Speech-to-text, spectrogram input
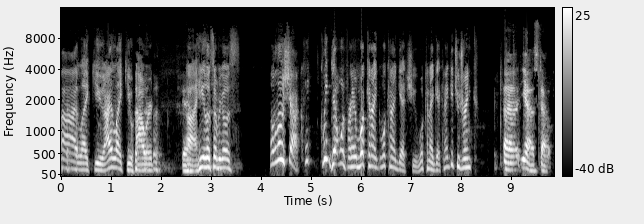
I like you. I like you, Howard. Yeah. Uh, he looks over. and goes, "Oh, Lucia, can we, can we get one for him? What can I? What can I get you? What can I get? Can I get you a drink? Uh, yeah, stout.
